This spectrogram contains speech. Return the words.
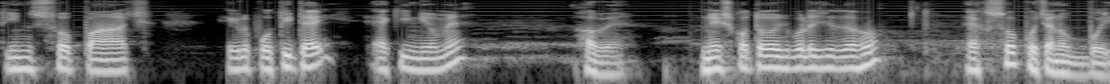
তিনশো পাঁচ, এগুলো প্রতিটাই একই নিয়মে হবে। নেক্সট কত বলেছি দেখো? একশো পঁচানব্বই।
